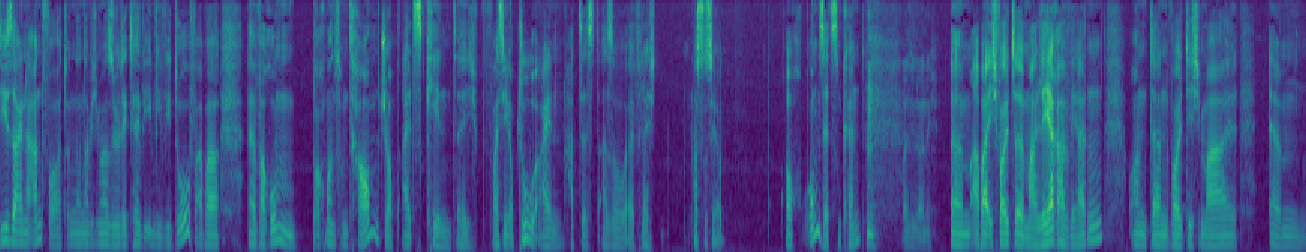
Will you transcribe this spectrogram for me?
diese eine Antwort. Und dann habe ich immer so überlegt, hey, wie, wie doof, aber äh, warum braucht man so einen Traumjob als Kind? Äh, Ich weiß nicht, ob du einen hattest. Also äh, vielleicht hast du es ja auch umsetzen können. Hm, weiß ich gar nicht. Ähm, aber ich wollte mal Lehrer werden und dann wollte ich mal, ähm,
